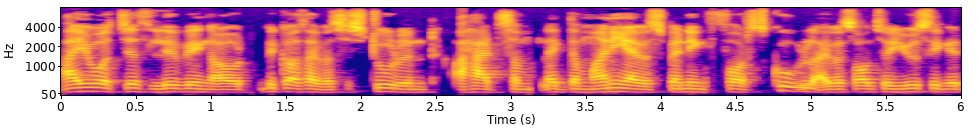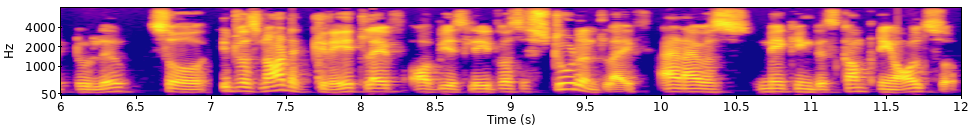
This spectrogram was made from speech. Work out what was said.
I was just living out because I was a student. I had some, like the money I was spending for school, I was also using it to live. So it was not a great life. Obviously, it was a student life and I was making this company also.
